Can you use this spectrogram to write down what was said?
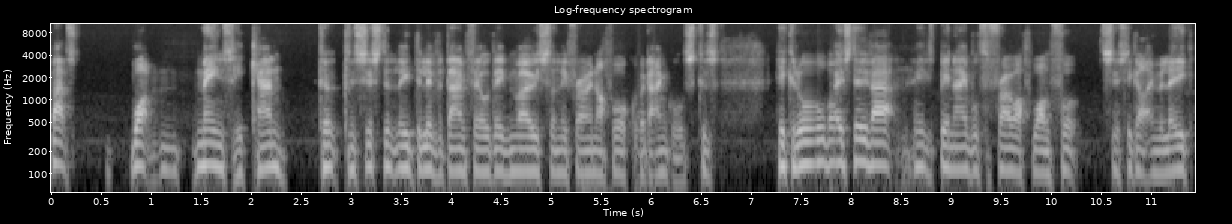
That's what means he can co- consistently deliver downfield, even though he's suddenly throwing off awkward angles, because he could always do that. He's been able to throw off one foot since he got in the league.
